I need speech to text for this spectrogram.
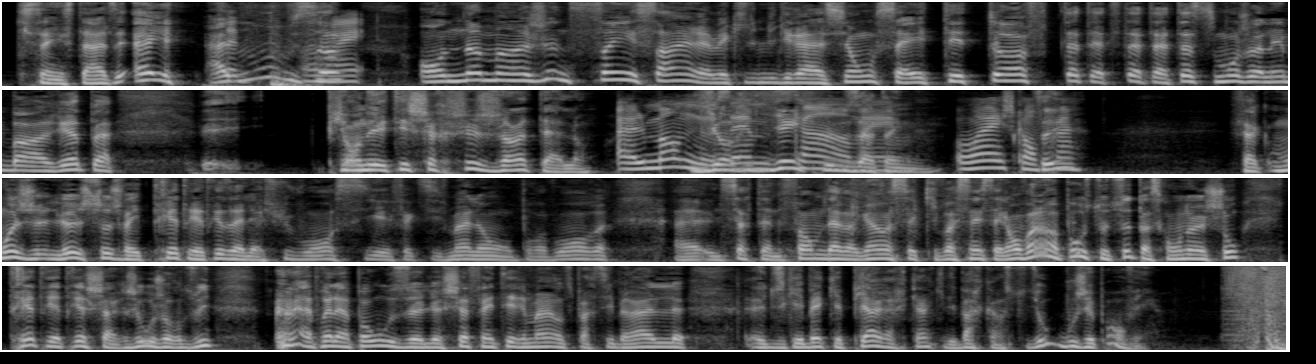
qui s'installe. Hey, avez-vous vu ça? Ouais. On a mangé une sincère avec l'immigration. Ça a été tough. Tatata, Simon Jolin Barrette. Puis, euh, Puis on a été chercher Jean Talon. Le monde Il y nous a aime rien qui quand nous même. Ouais, je comprends. Fait que moi, je, là, ça, je vais être très, très, très à l'affût, voir si effectivement, là, on pourra voir euh, une certaine forme d'arrogance qui va s'installer. On va en pause tout de suite parce qu'on a un show très, très, très chargé aujourd'hui. Après la pause, le chef intérimaire du Parti libéral euh, du Québec, Pierre Arcan, qui débarque en studio. Bougez pas, on vient.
